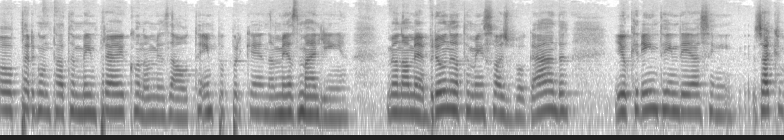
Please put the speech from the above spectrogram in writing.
vou perguntar também para economizar o tempo, porque é na mesma linha. Meu nome é Bruna, eu também sou advogada, e eu queria entender, assim, já que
